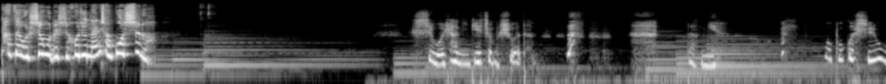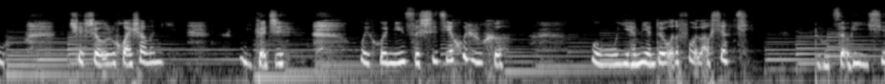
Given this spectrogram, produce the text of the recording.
她在我生我的时候就难产过世了。是我让你爹这么说的。当年我不过十五，却受辱怀上了你，你可知未婚女子时节会如何？我无颜面对我的父老乡亲，独走异乡。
